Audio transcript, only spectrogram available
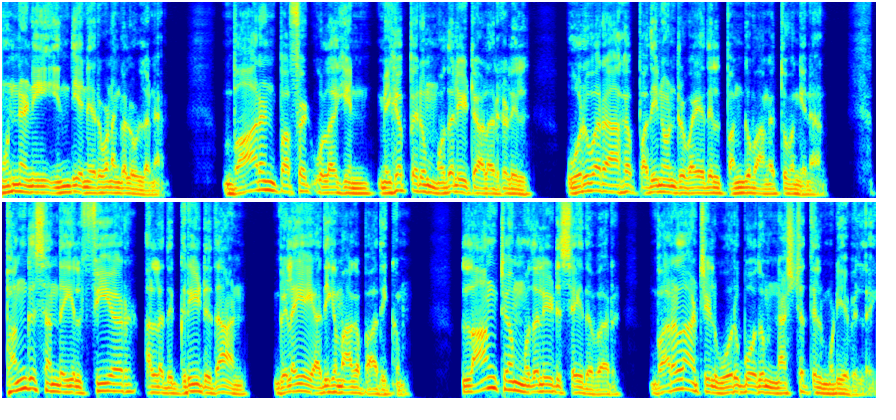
முன்னணி இந்திய நிறுவனங்கள் உள்ளன. வாரன் பஃபெட் உலகின் மிக பெரும் முதலீட்டாளர்களில் ஒருவராக பதினொன்று வயதில் பங்கு வாங்க துவங்கினார். பங்கு சந்தையில் ஃபியர் அல்லது கிரீடு தான் விலையை அதிகமாக பாதிக்கும். லாங் டேர்ம் முதலீடு செய்தவர் வரலாற்றில் ஒருபோதும் நஷ்டத்தில் முடியவில்லை.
